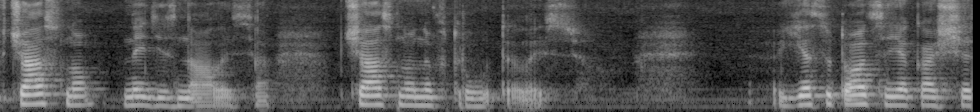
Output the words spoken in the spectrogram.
Вчасно не дізналися, вчасно не втрутились. Є ситуація, яка ще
